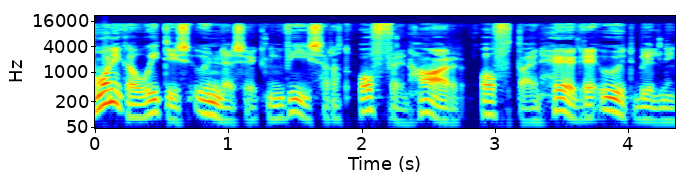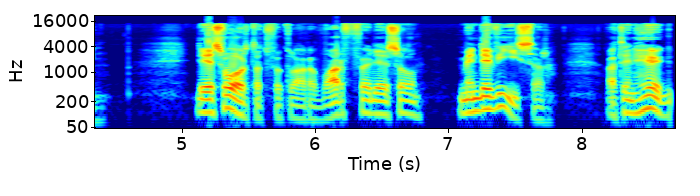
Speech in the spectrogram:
Monica Wittys undersökning visar att offren har ofta en högre utbildning. Det är svårt att förklara varför det är så, men det visar att en hög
